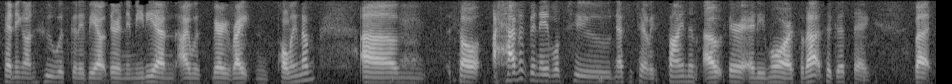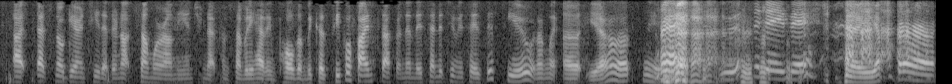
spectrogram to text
depending on who was going to be out there in the media, and I was very right in pulling them. Um, so I haven't been able to necessarily find them out there anymore, so that's a good thing. But uh, that's no guarantee that they're not somewhere on the internet from somebody having pulled them because people find stuff and then they send it to me and say, "Is this you?" And I'm like, "Uh, yeah, that's me." Whoopsie daisy. yep, sir.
